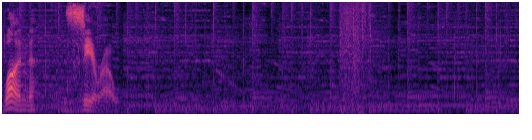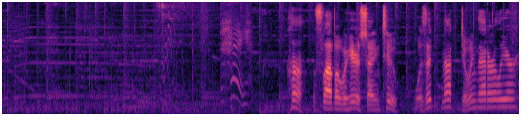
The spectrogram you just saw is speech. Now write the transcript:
one zero. Hey, Huh, the slab over here is shining too. Was it not doing that earlier?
